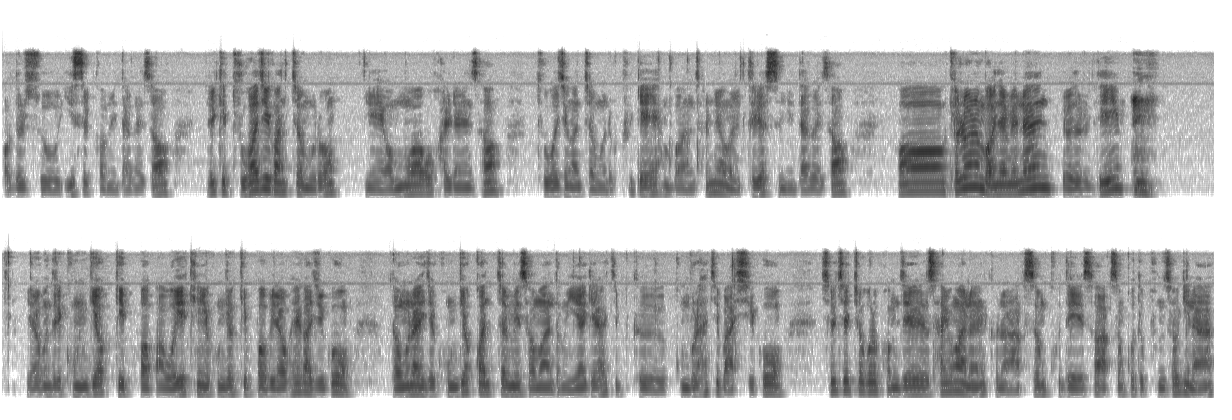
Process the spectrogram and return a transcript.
얻을 수 있을 겁니다. 그래서 이렇게 두 가지 관점으로 예, 업무하고 관련해서 두 가지 관점으로 크게 한번 설명을 드렸습니다. 그래서 어, 결론은 뭐냐면은 여러분들이 여러분들이 공격 기법, 아, 모의해킹의 공격 기법이라고 해가지고 너무나 이제 공격 관점에서만 너무 이야기를 하지 그 공부를 하지 마시고 실질적으로 범죄에 사용하는 그런 악성 코드에서 악성 코드 분석이나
